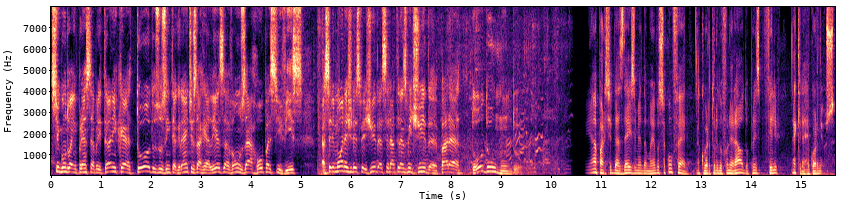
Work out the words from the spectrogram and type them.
Segundo a imprensa britânica, todos os integrantes da realeza vão usar roupas civis. A cerimônia de despedida será transmitida para todo o mundo. Amanhã, a partir das 10h30 da manhã, você confere a cobertura do funeral do príncipe Philip aqui na Record News.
